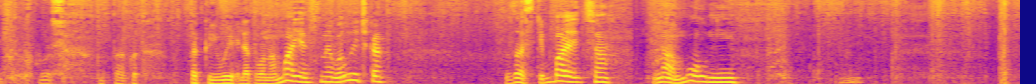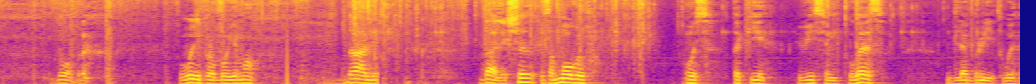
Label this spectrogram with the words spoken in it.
І так ось так от такий вигляд вона має, невеличка, застібається на молнії. Добре. Випробуємо. Далі. Далі ще замовив ось такі 8 лез для бритви.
